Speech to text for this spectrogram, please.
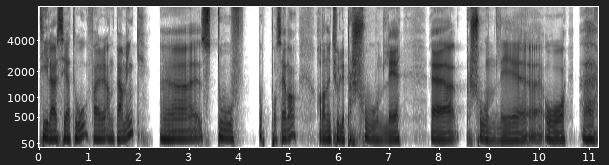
tidligere C2 for NPM Inc., sto opp på scenen, hadde en utrolig personlig personlig eh, og eh,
